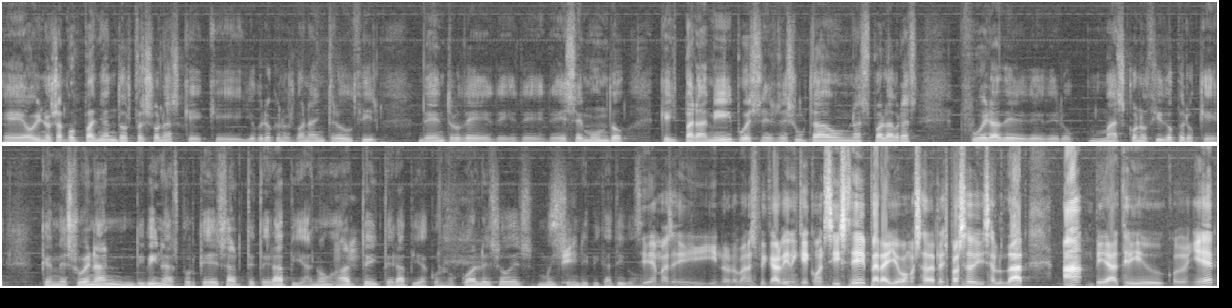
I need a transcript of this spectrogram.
eh, hoy nos acompañan dos personas que, que, yo creo que nos van a introducir dentro de, de, de, de ese mundo que para mí pues eh, resulta unas palabras fuera de, lo más conocido pero que, que me suenan divinas porque es arte terapia, ¿no? Arte y terapia, con lo cual eso es muy Sí. significativo. Sí, además, y, y nos lo van a explicar bien en qué consiste y para ello vamos a darles paso y saludar a Beatriz Codoñer,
